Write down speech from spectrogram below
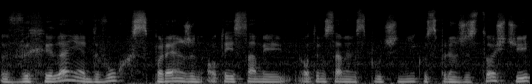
wychylenie dwóch sprężyn o, tej samej, o tym samym współczynniku sprężystości,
